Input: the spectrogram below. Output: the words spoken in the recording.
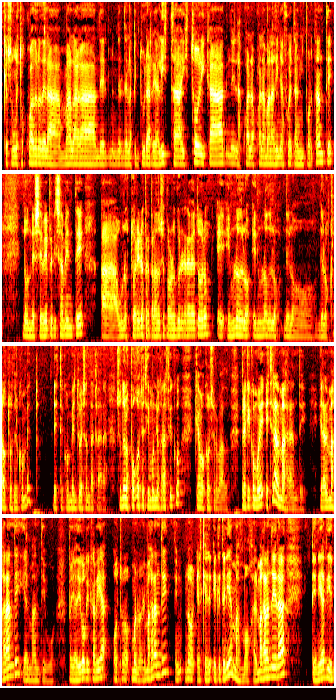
que son estos cuadros de la Málaga, de, la pintura realista, histórica, en la cual, la cual la malagueña fue tan importante, donde se ve precisamente a unos toreros preparándose para una corrida de toros eh, en uno de los, en uno de los, de los, de los claustros del convento de este convento de Santa Clara. Son de los pocos testimonios gráficos que hemos conservado. Pero es que como es- este era el más grande, era el más grande y el más antiguo. Pero ya digo que había otro, bueno, el más grande, no, el que, el que tenía más monjas, el más grande era, tenía diez-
